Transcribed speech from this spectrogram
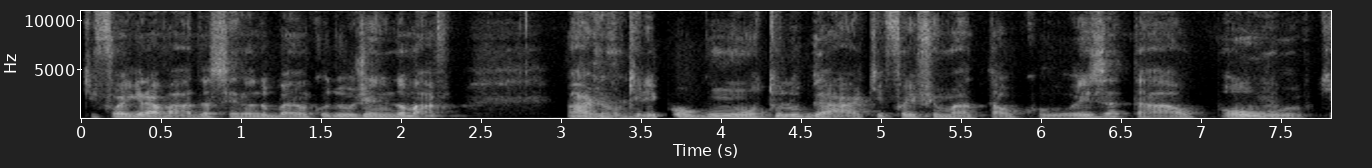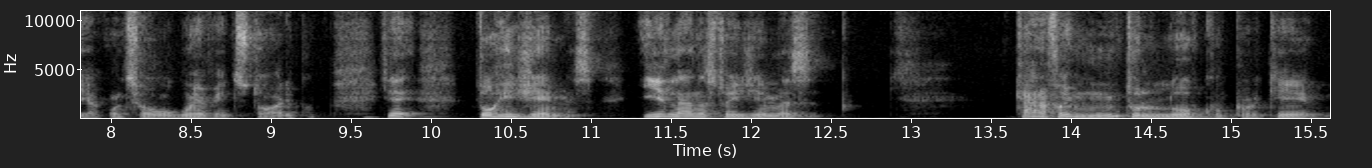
que foi gravada a cena do banco do Gênio Indomável. Ah, já uhum. vou querer ir para algum outro lugar que foi filmado tal coisa, tal, ou que aconteceu algum evento histórico. Torre Gêmeas. Ir lá nas Torres Gêmeas, cara, foi muito louco, porque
